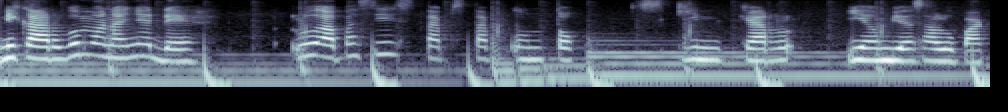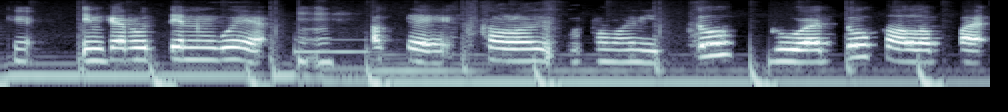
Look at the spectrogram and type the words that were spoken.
nih Kar gue mau nanya deh lu apa sih step-step untuk skincare yang biasa lu pakai Skincare rutin gue ya. Mm-mm. Oke, kalau ngomongin itu, gue tuh kalau pak,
